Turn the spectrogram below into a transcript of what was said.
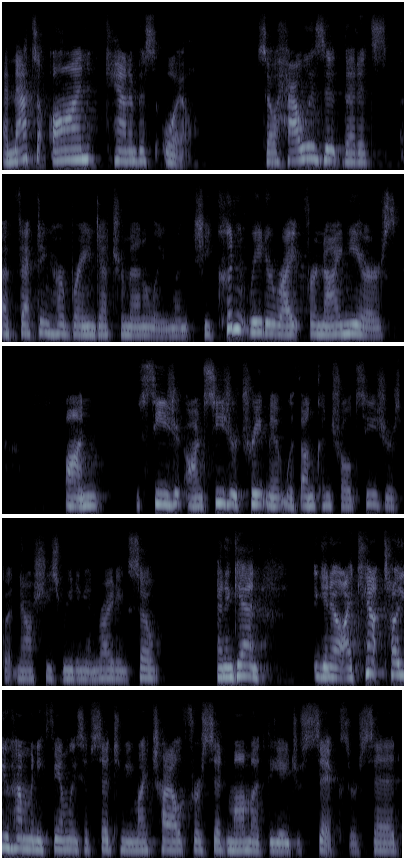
and that's on cannabis oil. So, how is it that it's affecting her brain detrimentally when she couldn't read or write for nine years on seizure on seizure treatment with uncontrolled seizures, but now she's reading and writing? So, and again, you know, I can't tell you how many families have said to me, my child first said mama at the age of six, or said,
